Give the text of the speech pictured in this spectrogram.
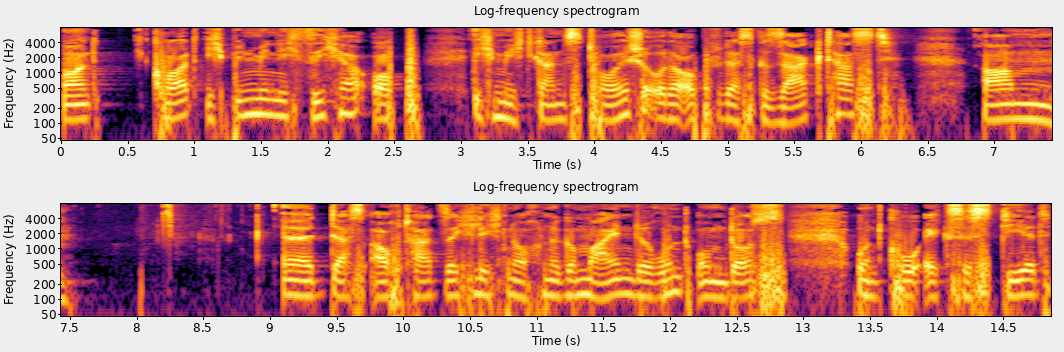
Und Cord, ich bin mir nicht sicher, ob ich mich ganz täusche oder ob du das gesagt hast, ähm, äh, dass auch tatsächlich noch eine Gemeinde rund um DOS und Co. existiert,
